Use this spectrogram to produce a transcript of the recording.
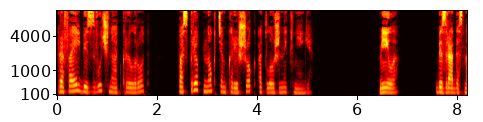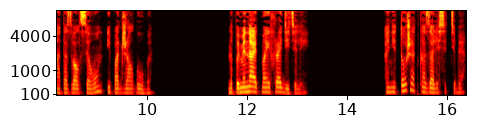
Рафаэль беззвучно открыл рот, поскреб ногтем корешок отложенной книги. «Мило», — безрадостно отозвался он и поджал губы. «Напоминает моих родителей». «Они тоже отказались от тебя?»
